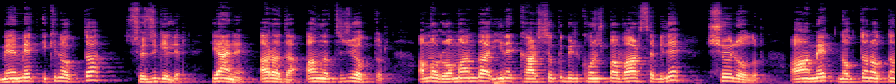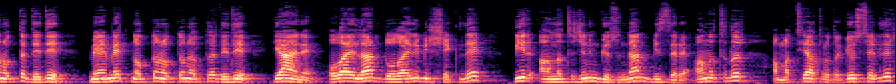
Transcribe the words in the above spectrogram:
Mehmet iki nokta sözü gelir. Yani arada anlatıcı yoktur. Ama romanda yine karşılıklı bir konuşma varsa bile şöyle olur. Ahmet nokta nokta nokta dedi. Mehmet nokta nokta nokta dedi. Yani olaylar dolaylı bir şekilde bir anlatıcının gözünden bizlere anlatılır ama tiyatroda gösterilir.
